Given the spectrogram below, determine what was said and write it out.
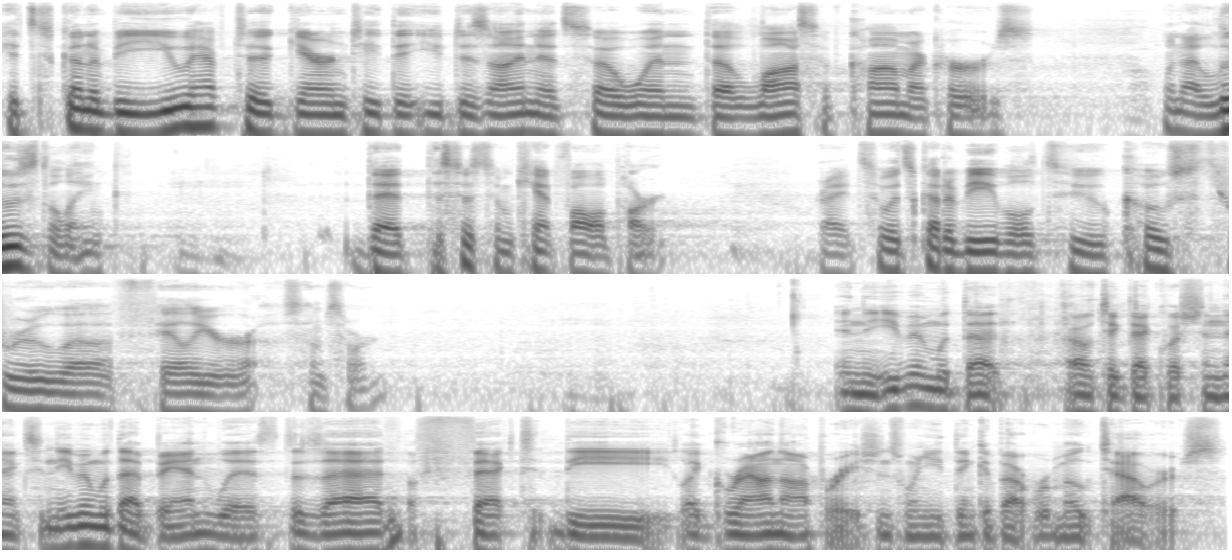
It's going to be, you have to guarantee that you design it so when the loss of comm occurs, when I lose the link, that the system can't fall apart, right? So it's got to be able to coast through a failure of some sort. And even with that, I'll take that question next. And even with that bandwidth, does that affect the like ground operations when you think about remote towers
